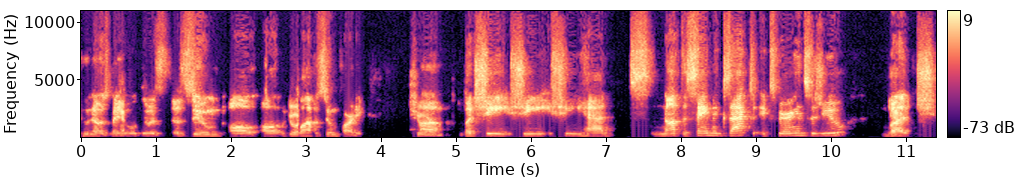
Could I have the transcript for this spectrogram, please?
who knows? Maybe yeah. we'll do a, a, Zoom. All all sure. we'll have a Zoom party. Sure. Um, but she she she had not the same exact experience as you, but yeah. she,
